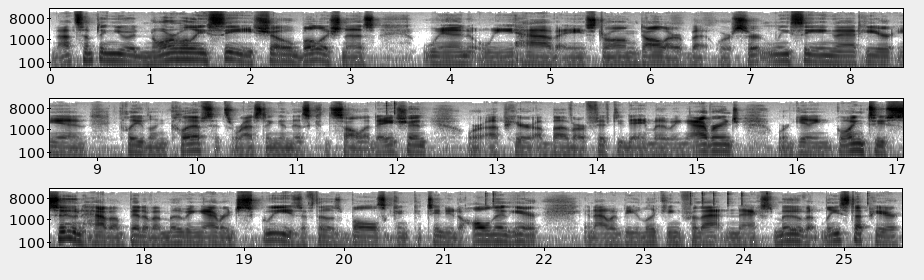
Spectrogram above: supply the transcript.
not something you would normally see show bullishness when we have a strong dollar, but we're certainly seeing that here in Cleveland Cliffs. It's resting in this consolidation. We're up here above our 50-day moving average. We're getting going to soon have a bit of a moving average squeeze if those bulls can continue to hold in here, and I would be looking for that next move, at least up here,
